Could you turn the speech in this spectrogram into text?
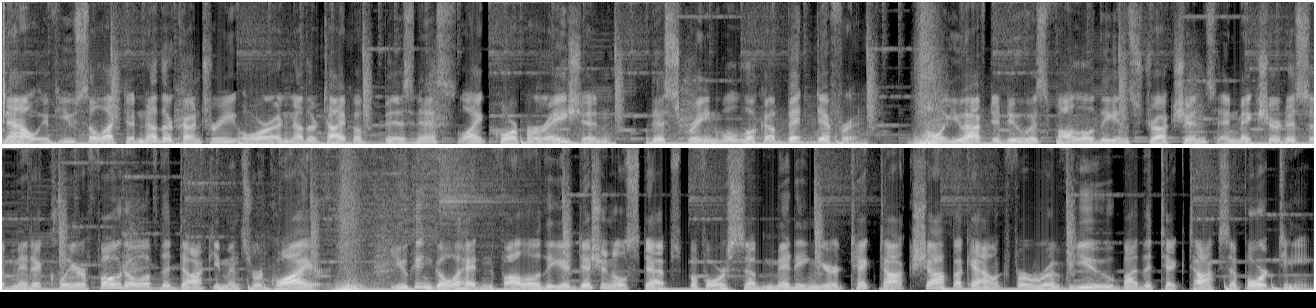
Now, if you select another country or another type of business, like corporation, this screen will look a bit different. All you have to do is follow the instructions and make sure to submit a clear photo of the documents required. You can go ahead and follow the additional steps before submitting your TikTok shop account for review by the TikTok support team.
